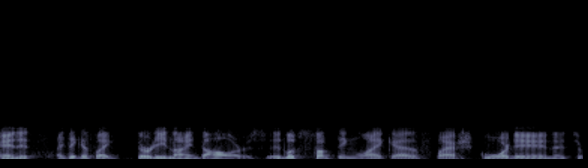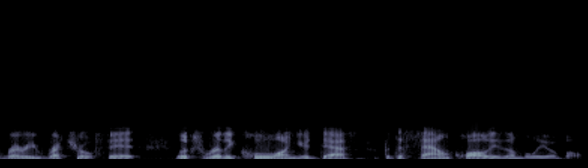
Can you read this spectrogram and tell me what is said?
and it's I think it's like thirty nine dollars. It looks something like of Flash Gordon. It's a very retrofit. It looks really cool on your desk, but the sound quality is unbelievable.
